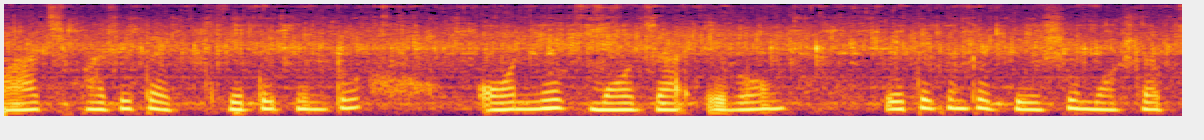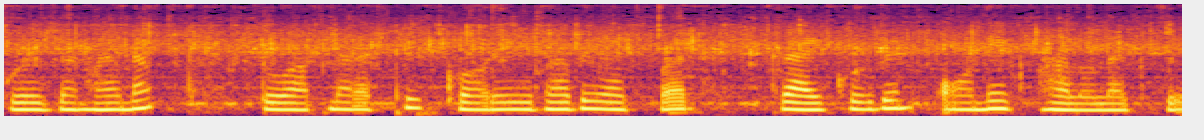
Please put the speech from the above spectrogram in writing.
মাছ ভাজিটা খেতে কিন্তু অনেক মজা এবং এতে কিন্তু বেশি মশলার প্রয়োজন হয় না। তো আপনারা ঠিক ঘরে এভাবে একবার ট্রাই করবেন, অনেক ভালো লাগবে।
